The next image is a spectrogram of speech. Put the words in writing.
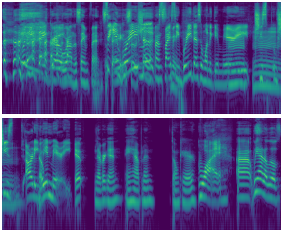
what do you think, Girl, Bree? we're on the same fence. See, okay? and Bree, So look, fence with spicy. me. Bree doesn't want to get married. She's she's already Nope. been married. Yep, never again. Ain't happening. Don't care. Why? Uh, we had a little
